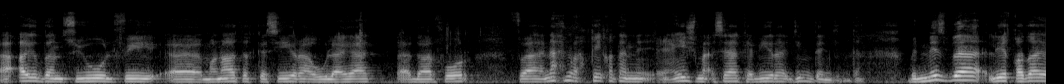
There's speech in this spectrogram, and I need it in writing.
أيضا سيول في مناطق كثيرة ولايات دارفور. فنحن حقيقة نعيش مأساة كبيرة جدا جدا. بالنسبة لقضايا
